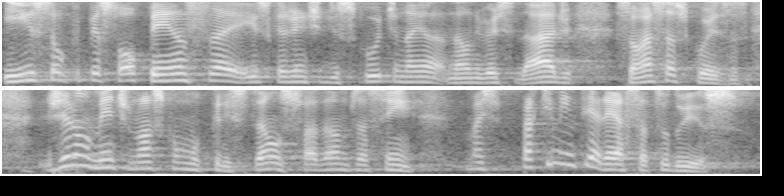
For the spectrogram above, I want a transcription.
E isso é o que o pessoal pensa, é isso que a gente discute na, na universidade, são essas coisas. Geralmente nós, como cristãos, falamos assim: mas para que me interessa tudo isso?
